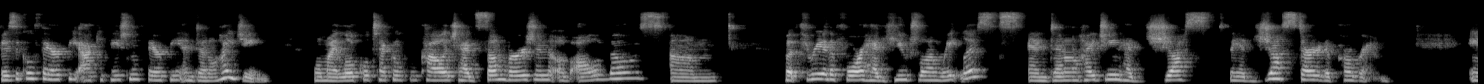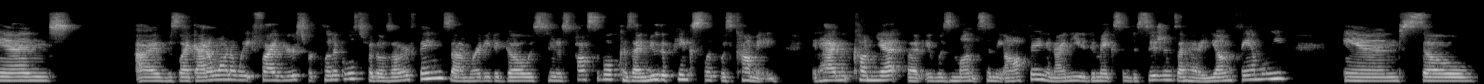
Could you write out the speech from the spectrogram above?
physical therapy, occupational therapy, and dental hygiene. Well, my local technical college had some version of all of those, um, but three of the four had huge long wait lists, and dental hygiene had just they had just started a program, and I was like, I don't want to wait five years for clinicals for those other things. I'm ready to go as soon as possible because I knew the pink slip was coming. It hadn't come yet, but it was months in the offing, and I needed to make some decisions. I had a young family, and so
